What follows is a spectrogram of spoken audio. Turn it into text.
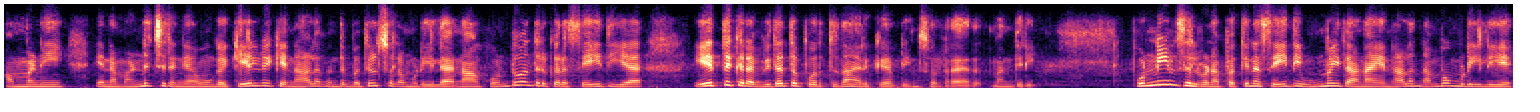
அம்மணி என்னை மன்னிச்சிருங்க. உங்க கேள்விக்கு என்னால் வந்து பதில் சொல்ல முடியல. நான் கொண்டு வந்திருக்கிற செய்தியை ஏத்துக்கிற விதத்தை பொறுத்து தான் இருக்கு அப்படின்னு சொல்றாரு மந்திரி. பொன்னியின் செல்வனை பத்தின செய்தி உண்மைதானா? என்னால நம்ப முடியலையே.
